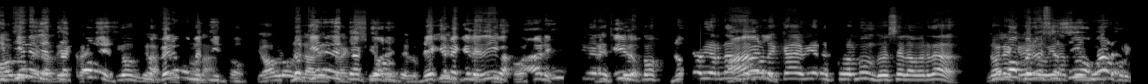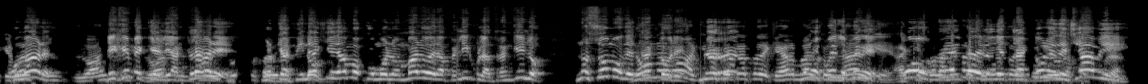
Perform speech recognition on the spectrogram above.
y tiene detractores. No, espera un momentito. No tiene detractores. Déjeme que le diga, pare, tranquilo. No, Javier Hernández no le cae bien a todo el mundo, esa es la verdad. No, no, pero es así, Omar. Omar, déjeme que le aclare, porque al final quedamos como los malos de la película, tranquilo. No somos detractores. No, no, aquí no, se trata de quedar mal con nadie. Aquí no, habla de los detractores de, Xavi.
